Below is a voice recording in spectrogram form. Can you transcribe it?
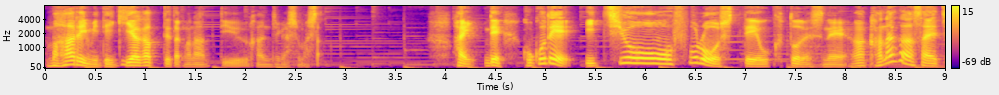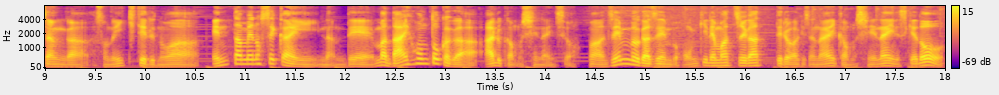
まあある意味出来上がってたかなっていう感じがしました。はい。で、ここで一応フォローしておくとですね、あ神奈川さえちゃんがその生きてるのはエンタメの世界なんで、まあ台本とかがあるかもしれないんですよ。まあ全部が全部本気で間違ってるわけじゃないかもしれないんですけど、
